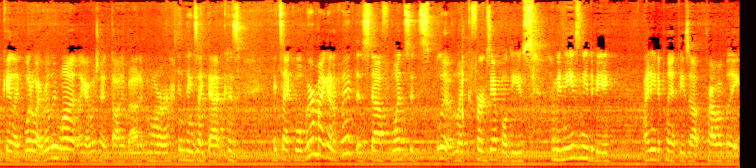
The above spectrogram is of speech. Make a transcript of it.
okay, like what do I really want? Like I wish I had thought about it more and things like that because it's like, well, where am I gonna plant this stuff once it's bloom? Like for example, these, I mean, these need to be, I need to plant these up probably,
